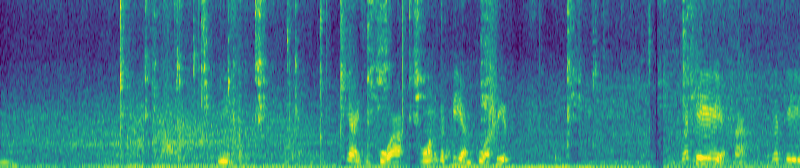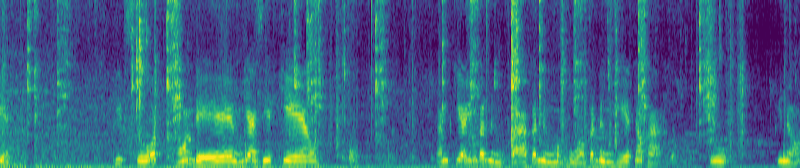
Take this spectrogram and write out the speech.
มนี่ย่ายสิขัวหอมกระเทียมขัวพริกกระเทียมค่ะกระเทียมพริกสดหอมแดงย่ายเสียดแก้วตำเจียวก็หนึ่งปลาก็หนึ่งหมักบัวก็หนึ่งเฮ็ดเนาะค่ะดูพี่น้อง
